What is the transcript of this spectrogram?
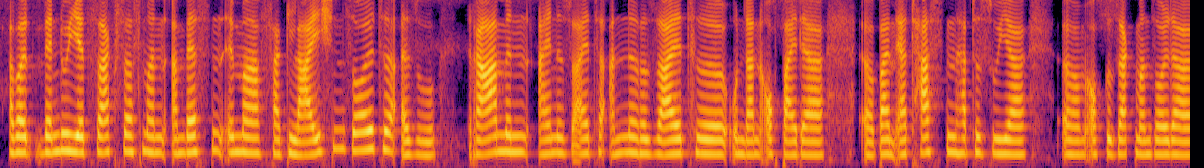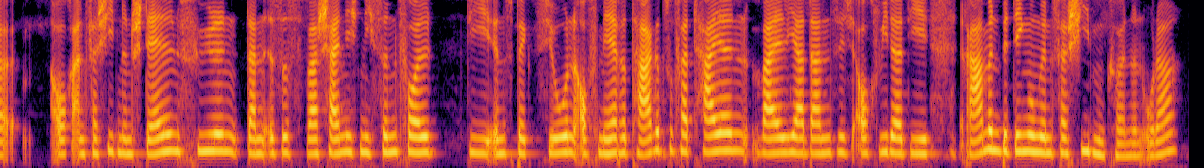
Aber wenn du jetzt sagst, dass man am besten immer vergleichen sollte, also Rahmen eine Seite, andere Seite und dann auch bei der äh, beim Ertasten hattest du ja ähm, auch gesagt, man soll da auch an verschiedenen Stellen fühlen, dann ist es wahrscheinlich nicht sinnvoll, die Inspektion auf mehrere Tage zu verteilen, weil ja dann sich auch wieder die Rahmenbedingungen verschieben können, oder?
